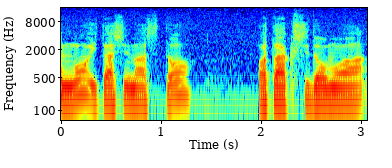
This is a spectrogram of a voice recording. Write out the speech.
現をいたしますと私どもは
